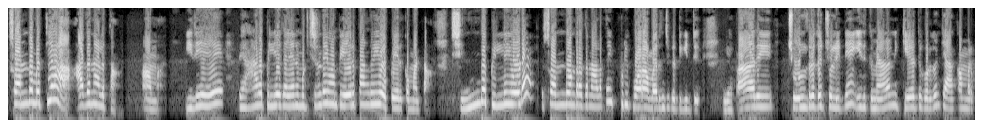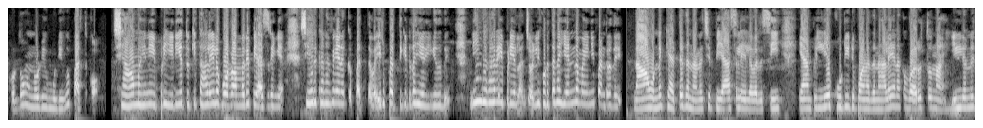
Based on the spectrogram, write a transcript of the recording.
சொந்தம் பத்தியா? அதனால தான் ஆமா. இதே வேற பிள்ளைய கல்யாணம் முடிச்சிருந்தா இவன் பேருப்பாங்களையோ பேருக்க மாட்டான். சின்ன பிள்ளையோட சொந்தம்ன்றதுனாலதான் இப்படி போறான் வரிஞ்சு கட்டிக்கிட்டு. இங்க பாரு சொல்றத சொல்லிட்டேன் இதுக்கு மேல நீ கேட்டுக்கிறதும் கேட்காம இருக்கிறதும் உன்னுடைய முடிவு பாத்துக்கோ ஷாமகினி இப்படி இடிய தூக்கி தலையில போடுற மாதிரி பேசுறீங்க. ஏற்கனவே எனக்கு பத்து வயிறு பத்திக்கிட்டு தான் எரியுது. நீங்க வேற இப்படி எல்லாம் சொல்லி கொடுத்தா நான் என்ன மைனி பண்றது? நான் ஒண்ணு கெட்டதை நினைச்சு பேசல இளவரசி. என் பிள்ளைய கூட்டிட்டு போனதுனால எனக்கு வருத்தம் தான். இல்லைன்னு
